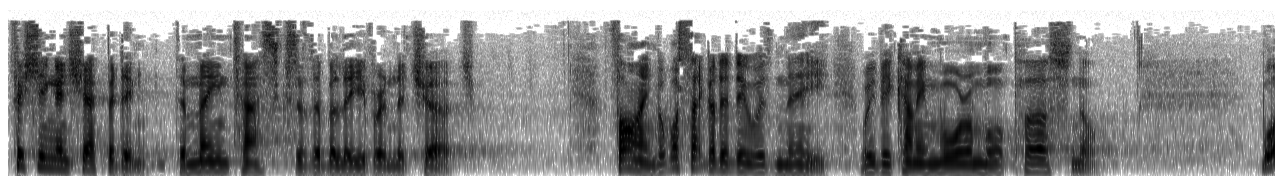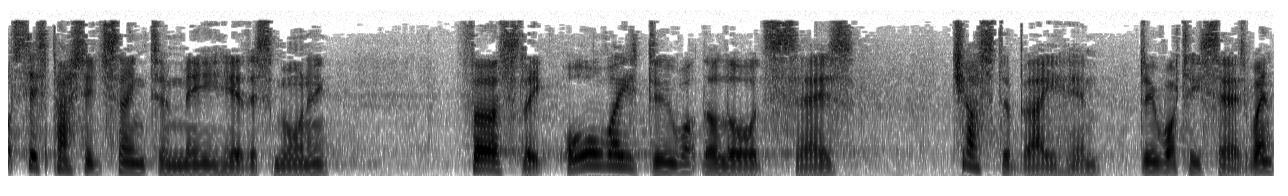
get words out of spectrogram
Fishing and shepherding, the main tasks of the believer in the church. Fine, but what's that got to do with me? We're becoming more and more personal. What's this passage saying to me here this morning? Firstly, always do what the Lord says. Just obey Him. Do what He says. When,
